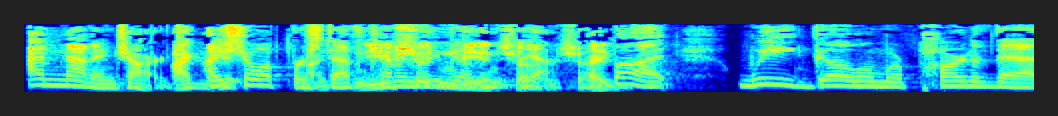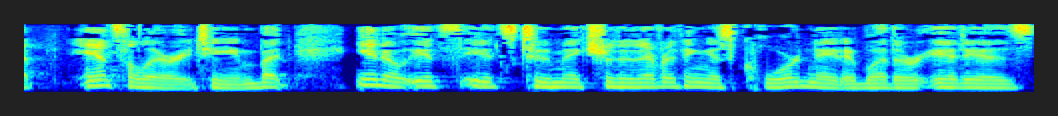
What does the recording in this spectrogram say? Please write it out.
I'm not in charge. I I, show up for I- stuff. you Kevin shouldn't be in charge. yeah. I- but we go and we're part of that ancillary team. But you know, it's it's to make sure that everything is coordinated, whether it is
